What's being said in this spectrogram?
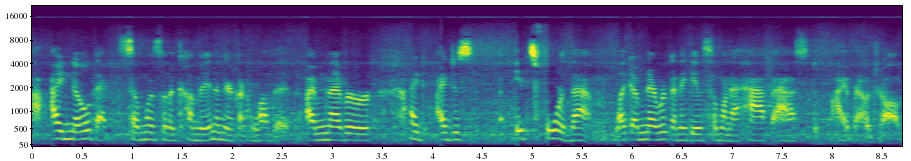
I know that someone's going to come in and they're going to love it. I'm never I I just it's for them. Like I'm never going to give someone a half-assed eyebrow job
